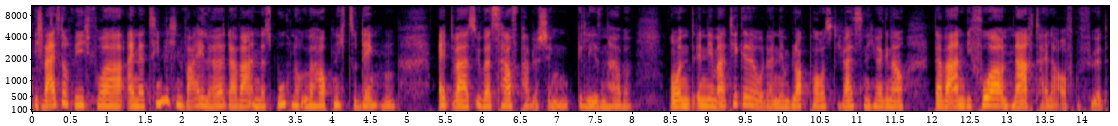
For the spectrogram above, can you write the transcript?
Ich weiß noch, wie ich vor einer ziemlichen Weile, da war an das Buch noch überhaupt nicht zu denken, etwas über Self-Publishing gelesen habe. Und in dem Artikel oder in dem Blogpost, ich weiß es nicht mehr genau, da waren die Vor- und Nachteile aufgeführt,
